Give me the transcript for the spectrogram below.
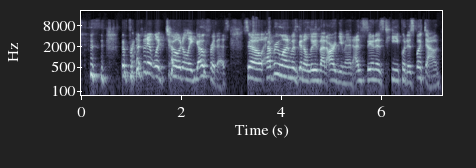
the president would totally go for this. So everyone was going to lose that argument as soon as he put his foot down,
